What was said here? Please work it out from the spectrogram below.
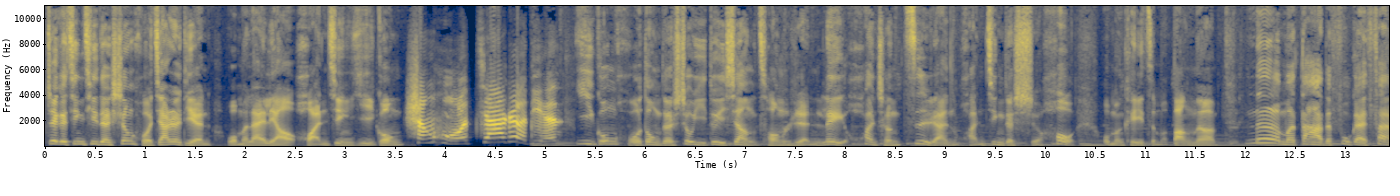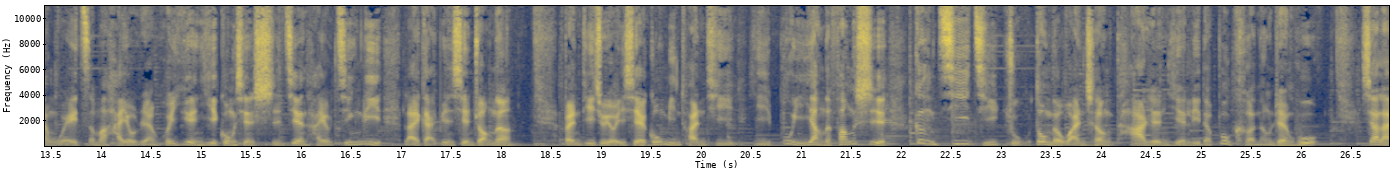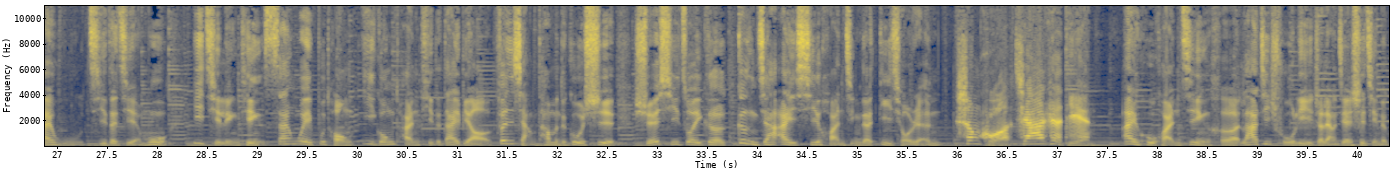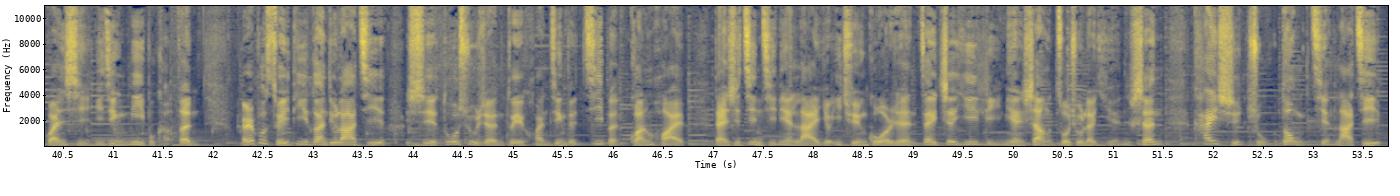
这个星期的生活加热点，我们来聊环境义工。生活加热点，义工活动的受益对象从人类换成自然环境的时候，我们可以怎么帮呢？那么大的覆盖范围，怎么还有人会愿意贡献时间还有精力来改变现状呢？本地就有一些公民团体，以不一样的方式，更积极主动地完成他人眼里的不可能任务。下来五集的节目，一起聆听三位不同。义工团体的代表分享他们的故事，学习做一个更加爱惜环境的地球人。生活加热点，爱护环境和垃圾处理这两件事情的关系已经密不可分，而不随地乱丢垃圾是多数人对环境的基本关怀。但是近几年来，有一群国人在这一理念上做出了延伸，开始主动捡垃圾。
